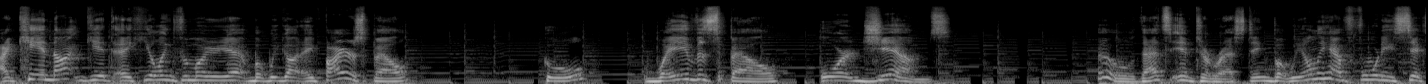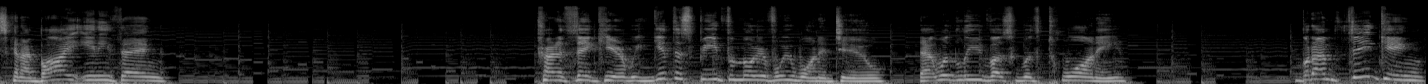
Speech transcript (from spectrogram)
I cannot get a healing familiar yet, but we got a fire spell. Cool. Wave a spell or gems. Oh, that's interesting, but we only have 46. Can I buy anything? Trying to think here. We can get the speed familiar if we wanted to. That would leave us with 20. But I'm thinking,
